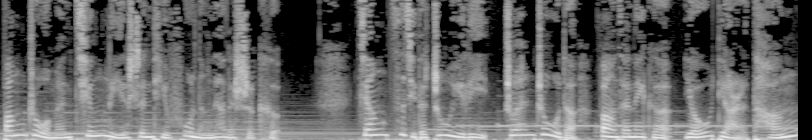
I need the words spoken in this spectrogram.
帮助我们清理身体负能量的时刻。将自己的注意力专注的放在那个有点疼、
